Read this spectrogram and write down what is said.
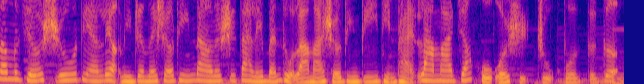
FM 九十五点六，你正在收听到的是大连本土辣妈收听第一品牌辣妈江湖，我是主播格格。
